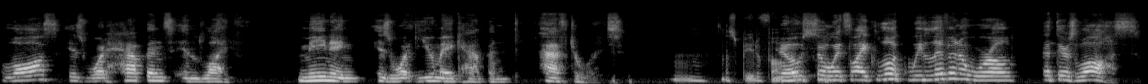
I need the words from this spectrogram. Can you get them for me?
Loss is what happens in life. Meaning is what you make happen afterwards. Mm, that's beautiful. You know, so it's like, look, we live in a world that there's loss.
